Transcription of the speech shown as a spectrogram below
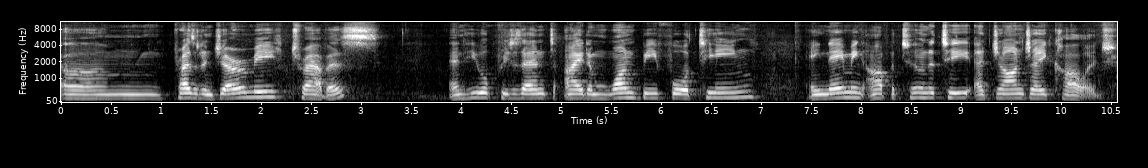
um, President Jeremy Travis, and he will present item 1B14, a naming opportunity at John Jay College.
